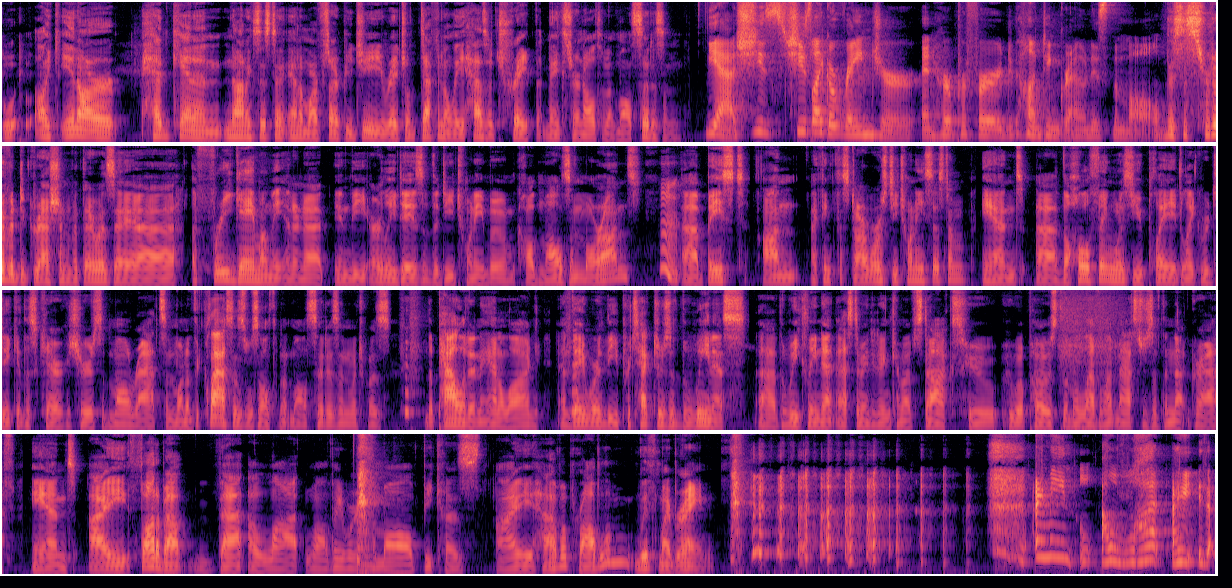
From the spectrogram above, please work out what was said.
like, in our headcanon non existent Animorphs RPG, Rachel definitely has a trait that makes her an ultimate mall citizen. Yeah, she's she's like a ranger, and her preferred hunting ground is the mall. This is sort of a digression, but there was a uh, a free game on the internet in the early days of the D20 boom called Malls and Morons, hmm. uh, based on I think the Star Wars D20 system, and uh, the whole thing was you played like ridiculous caricatures of mall rats, and one of the classes was Ultimate Mall Citizen, which was the Paladin analog, and they were the protectors of the Weenus, uh, the weekly net estimated income of stocks, who who opposed the malevolent masters of the nut graph, and I thought about that a lot while they were in the mall because I have a problem with my brain. I mean, a lot. I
